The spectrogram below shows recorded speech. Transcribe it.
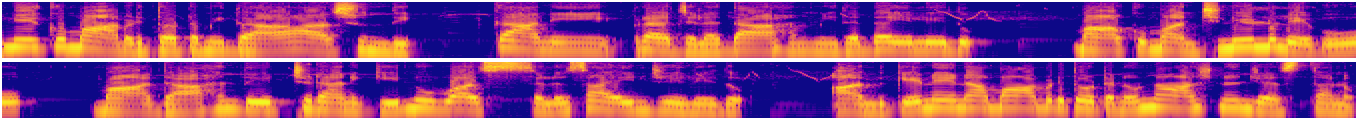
నీకు మామిడి తోట మీద ఆశ ఉంది. కానీ ప్రజల దాహం మీద దయలేదు మాకు మంచినీళ్ళు లేవు. మా దాహం తీర్చడానికి నువ్వు అస్సలు సాయం చేయలేదు. అందుకే నేను ఆ మామిడి తోటను నాశనం చేస్తాను.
